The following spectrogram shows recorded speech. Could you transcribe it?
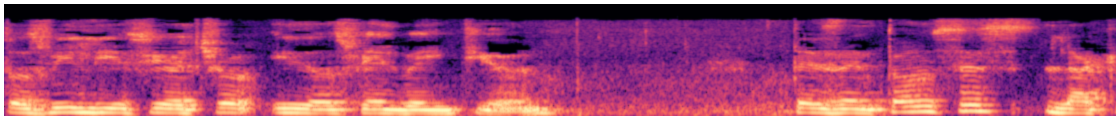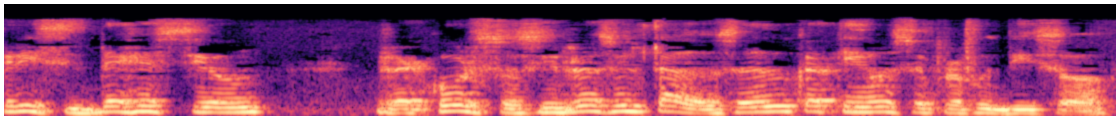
2018 y 2021. Desde entonces, la crisis de gestión, recursos y resultados educativos se profundizó.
